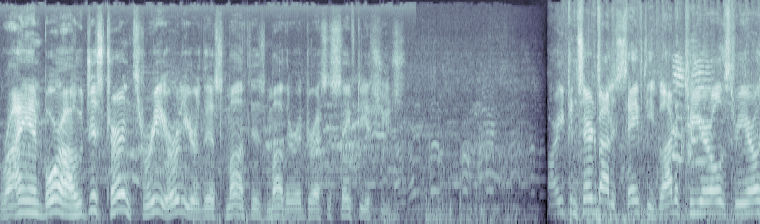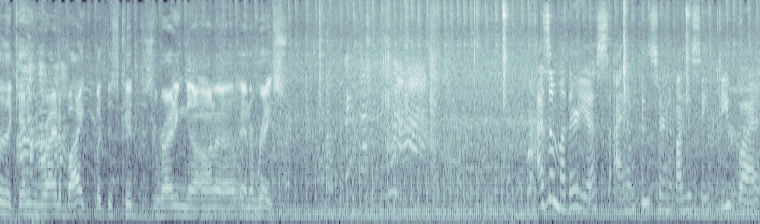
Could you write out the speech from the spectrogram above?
Ryan Borja, who just turned three earlier this month, his mother addresses safety issues. Are you concerned about his safety? A lot of two-year-olds, three-year-olds, they can't even ride a bike, but this kid is riding uh, on a in a race. As a mother, yes, I am concerned about his safety, but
